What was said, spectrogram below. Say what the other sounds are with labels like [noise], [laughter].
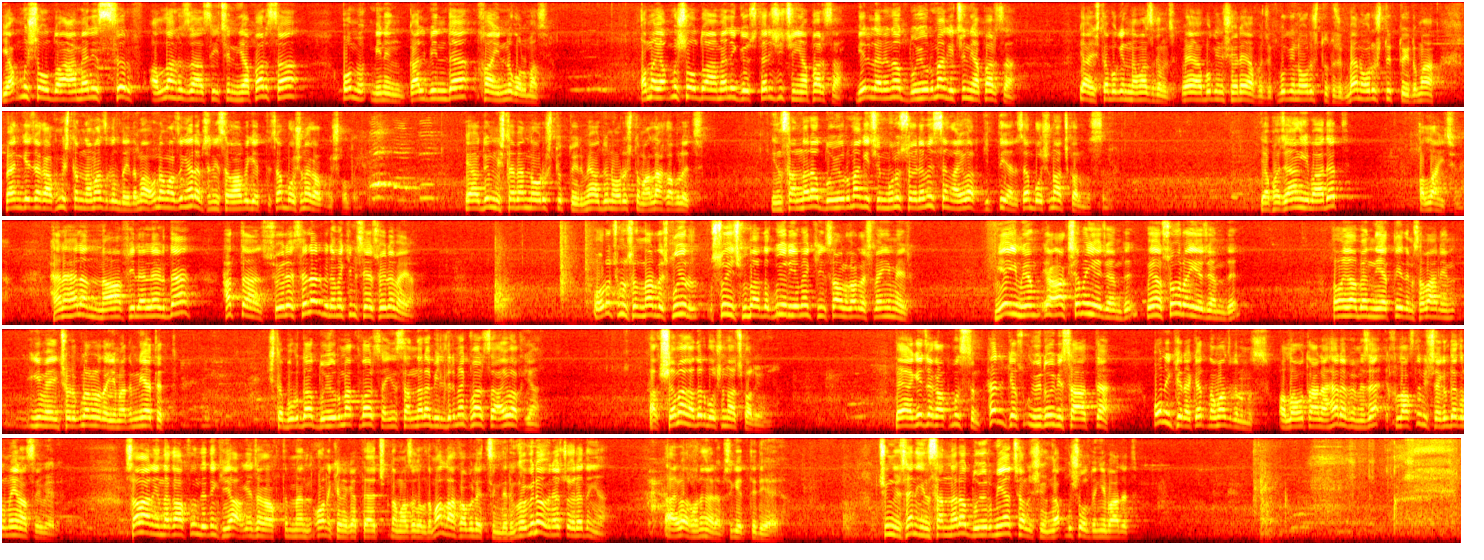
yapmış olduğu ameli sırf Allah rızası için yaparsa o müminin kalbinde hainlik olmaz. Ama yapmış olduğu ameli gösteriş için yaparsa, birilerine duyurmak için yaparsa, ya işte bugün namaz kılacak veya bugün şöyle yapacak, bugün oruç tutacak. Ben oruç tuttuydum ha. Ben gece kalkmıştım namaz kıldıydım ha. O namazın her hepsinin sevabı gitti. Sen boşuna kalkmış oldun ya. Dün işte ben de oruç tuttuydum. Ya dün oruçtum. Allah kabul etsin. İnsanlara duyurmak için bunu söylemişsen ayvak gitti yani. Sen boşuna aç kalmışsın. Yapacağın ibadet Allah için ya. Hele hele nafilelerde hatta söyleseler bile kimseye söyleme ya. Oruç musun kardeş? Buyur su iç bir bardak. Buyur yemek ye. Sağ ol kardeş ben yemeyeceğim. Niye yemiyorum? Ya akşama yiyeceğim de veya sonra yiyeceğim de. Ama ya ben niyetliydim sabahleyin yemeği çocuklarla da yemedim niyet ettim. İşte burada duyurmak varsa, insanlara bildirmek varsa ay bak ya. Akşama kadar boşuna aç kalıyorsun. Veya gece kalkmışsın. Herkes uyuduğu bir saatte 12 rekat namaz kılmış. Allahu Teala her hepimize ihlaslı bir şekilde kılmayı nasip eyle. Sabahleyin de kalktın dedin ki ya gece kalktım ben 12 rekat teheccüd namazı kıldım. Allah kabul etsin dedin. Övüne övüne söyledin ya. Ay bak onun hepsi gitti diye. Çünkü sen insanlara duyurmaya çalışıyorsun yapmış olduğun ibadet.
